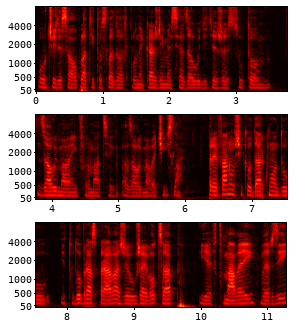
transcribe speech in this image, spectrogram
určite sa oplatí to sledovať kľudne každý mesiac a uvidíte, že sú to zaujímavé informácie a zaujímavé čísla. Pre fanúšikov Dark Modu je tu dobrá správa, že už aj WhatsApp je v tmavej verzii.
